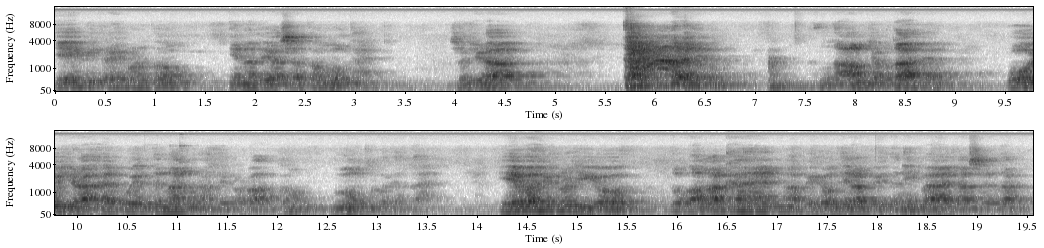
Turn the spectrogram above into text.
ਇਹ ਵੀ ਤ੍ਰਿਗੁਣ ਤੋਂ ਇਹਨਾਂ ਦੇ ਅਸਰ ਤੋਂ ਮੁਕਤ ਹੈ। ਸੋ ਜਿਹੜਾ ਨਾਮ ਜਪਦਾ ਹੈ, ਉਹ ਹੀ ਜਿਹੜਾ ਹੈ, ਉਹ ਇਹ ਤਿੰਨਾਂ ਗੁਣਾਂ ਦੇ ਪ੍ਰਭਾਵ ਤੋਂ ਮੁਕਤ ਹੋ ਜਾਂਦਾ ਹੈ। हे ਵਾਹਿਗੁਰੂ ਜੀਓ, ਤੂੰ ਅਲੱਖ ਹੈ, ਆਪੇ ਉਹ ਤੇਰਾ ਭੇਦ ਨਹੀਂ ਪਾਇਆ ਜਾ ਸਕਦਾ।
